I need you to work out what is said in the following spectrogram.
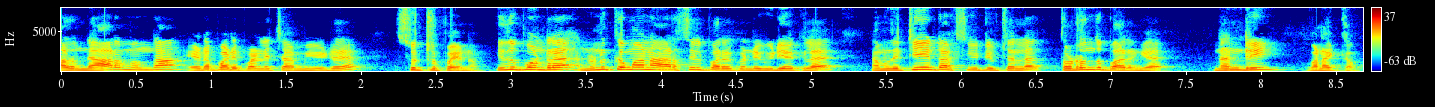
அதனுடைய ஆரம்பம் தான் எடப்பாடி பழனிசாமியோட சுற்றுப்பயணம். இது போன்ற நுணுக்கமான அரசியல் பார்வை கொண்ட வீடியோக்களை நமது டிஎன் டாக்ஸ் யூடியூப் சேனலை தொடர்ந்து பாருங்கள் நன்றி வணக்கம்.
